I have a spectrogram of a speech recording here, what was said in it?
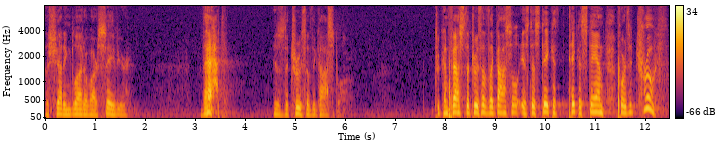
the shedding blood of our Savior. That is the truth of the gospel. To confess the truth of the gospel is to take a, take a stand for the truth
